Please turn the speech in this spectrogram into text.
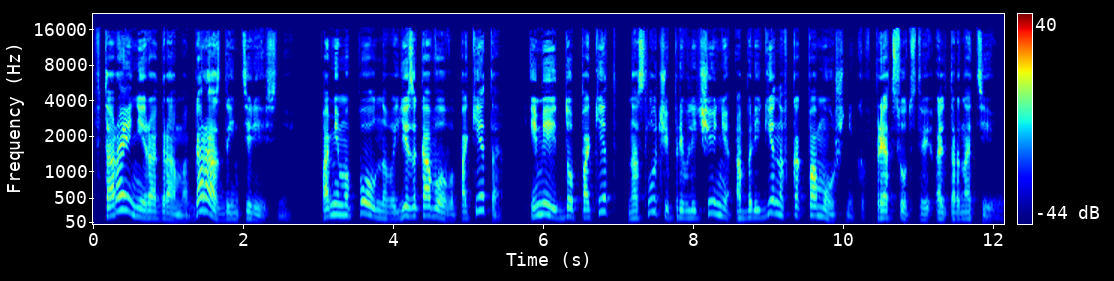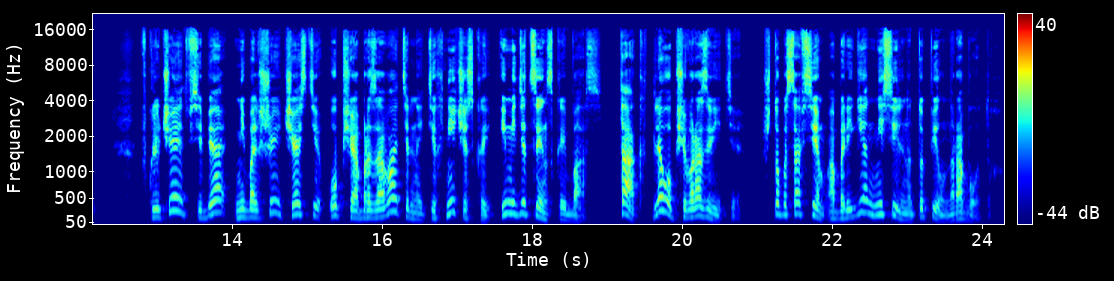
Вторая нейрограмма гораздо интереснее. Помимо полного языкового пакета, имеет доп-пакет на случай привлечения аборигенов как помощников при отсутствии альтернативы включает в себя небольшие части общеобразовательной, технической и медицинской баз. Так, для общего развития, чтобы совсем абориген не сильно тупил на работах.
